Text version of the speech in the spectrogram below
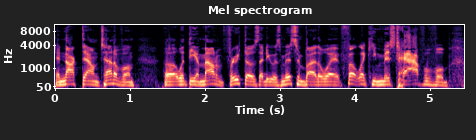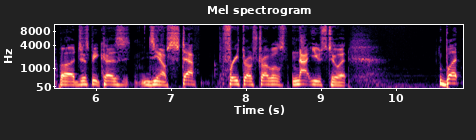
and knocked down 10 of them. Uh, with the amount of free throws that he was missing, by the way, it felt like he missed half of them uh, just because, you know, Steph free throw struggles, not used to it. But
